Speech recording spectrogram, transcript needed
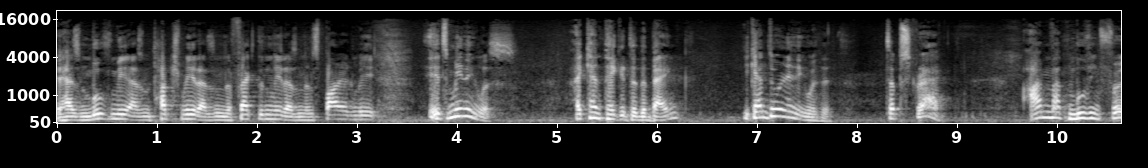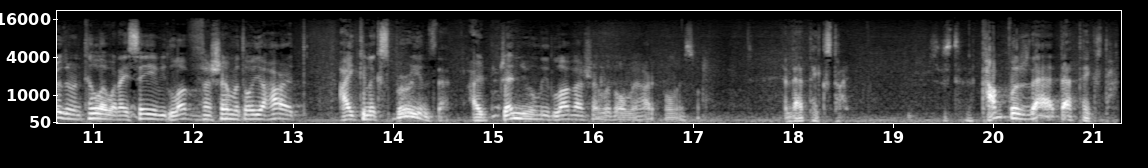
It hasn't moved me, it hasn't touched me, it hasn't affected me, it hasn't inspired me. It's meaningless. I can't take it to the bank. You can't do anything with it. It's abstract. I'm not moving further until when I say love Hashem with all your heart, I can experience that. I genuinely love Hashem with all my heart and all my soul. And that takes time to accomplish that, that takes time.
